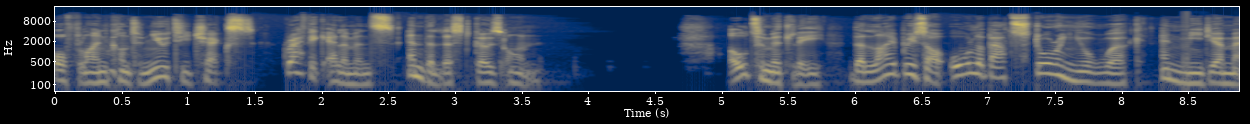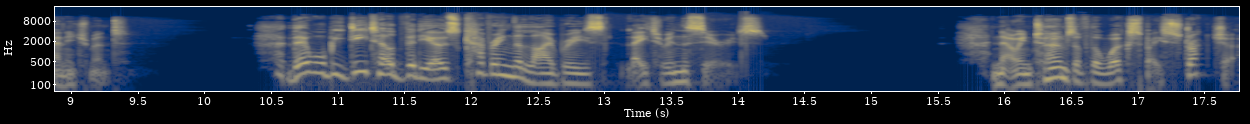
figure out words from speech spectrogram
offline continuity checks, graphic elements, and the list goes on. Ultimately, the libraries are all about storing your work and media management. There will be detailed videos covering the libraries later in the series. Now, in terms of the workspace structure,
